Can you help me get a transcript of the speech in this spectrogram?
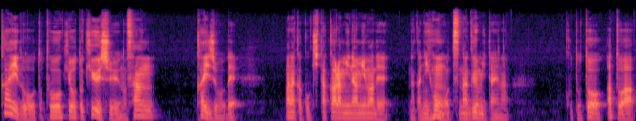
海道と東京と九州の3会場で、まあ、なんかこう北から南までなんか日本をつなぐみたいなこととあとは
